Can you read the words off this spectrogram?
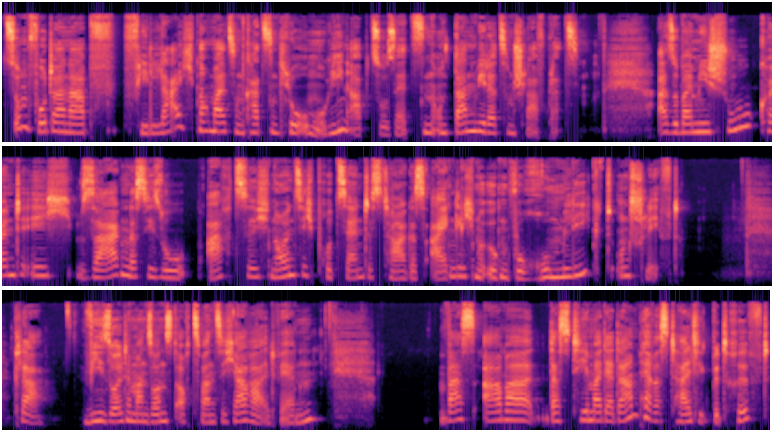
zum Futternapf, vielleicht nochmal zum Katzenklo, um Urin abzusetzen und dann wieder zum Schlafplatz. Also bei Michu könnte ich sagen, dass sie so 80, 90 Prozent des Tages eigentlich nur irgendwo rumliegt und schläft. Klar, wie sollte man sonst auch 20 Jahre alt werden? Was aber das Thema der Darmperistaltik betrifft,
